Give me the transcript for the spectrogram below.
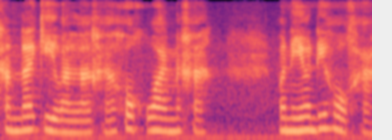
ทำได้กี่วันแล้วคะ หกวันค่ะ วันนี้วันที่หกค่ะ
